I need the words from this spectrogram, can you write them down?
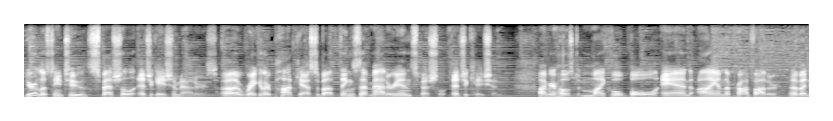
You're listening to Special Education Matters, a regular podcast about things that matter in special education. I'm your host, Michael Bohl, and I am the proud father of an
